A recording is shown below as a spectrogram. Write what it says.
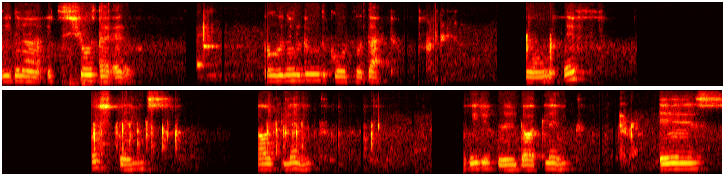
we're gonna it shows that error. So we're gonna do the code for that. So if questions dot length variable dot length is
